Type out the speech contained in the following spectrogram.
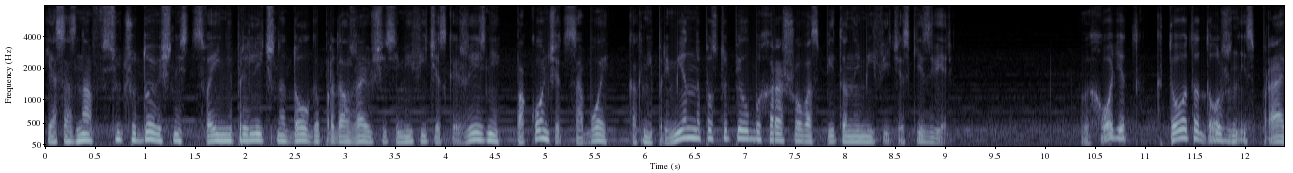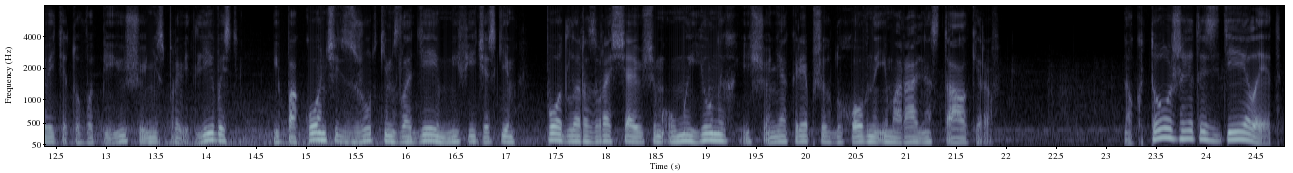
и, осознав всю чудовищность своей неприлично долго продолжающейся мифической жизни, покончит с собой, как непременно поступил бы хорошо воспитанный мифический зверь. Выходит, кто-то должен исправить эту вопиющую несправедливость и покончить с жутким злодеем мифическим, подло развращающим умы юных, еще не окрепших духовно и морально сталкеров. Но кто же это сделает?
